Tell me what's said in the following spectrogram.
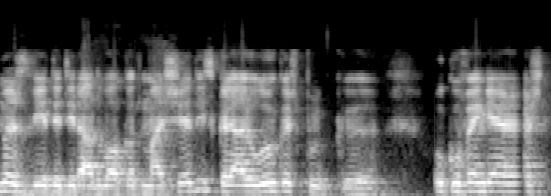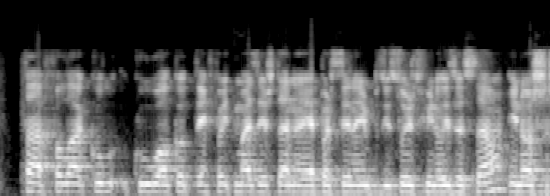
mas devia ter tirado o Walcott mais cedo e se calhar o Lucas, porque o que o Wenger está a falar que o Walcott tem feito mais este ano é aparecer em posições de finalização e nós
